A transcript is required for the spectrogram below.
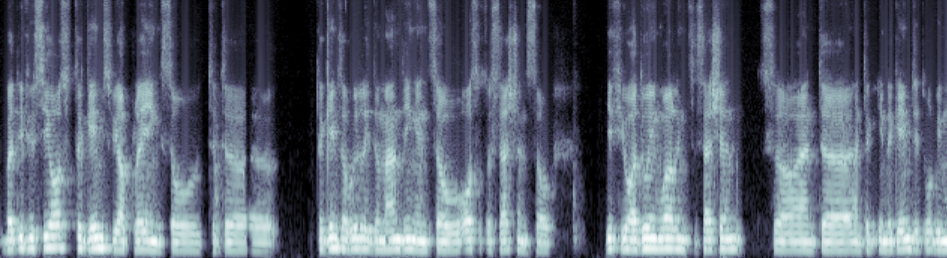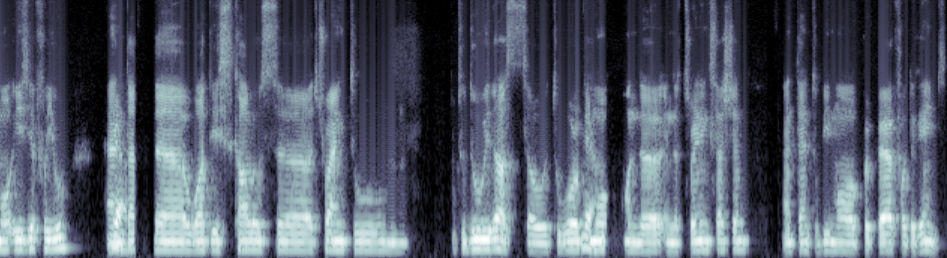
but if you see also the games we are playing, so the, the, the games are really demanding, and so also the sessions. So if you are doing well in the session, so and uh, and in the games, it will be more easier for you, and yeah. that's uh, what is Carlos uh, trying to to do with us. So to work yeah. more on the in the training session, and then to be more prepared for the games.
